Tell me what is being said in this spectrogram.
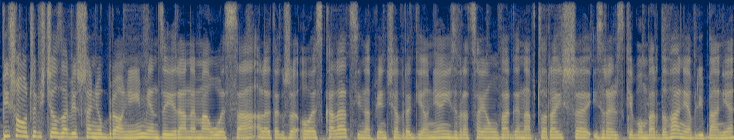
Piszą oczywiście o zawieszeniu broni między Iranem a USA, ale także o eskalacji napięcia w regionie i zwracają uwagę na wczorajsze izraelskie bombardowania w Libanie,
